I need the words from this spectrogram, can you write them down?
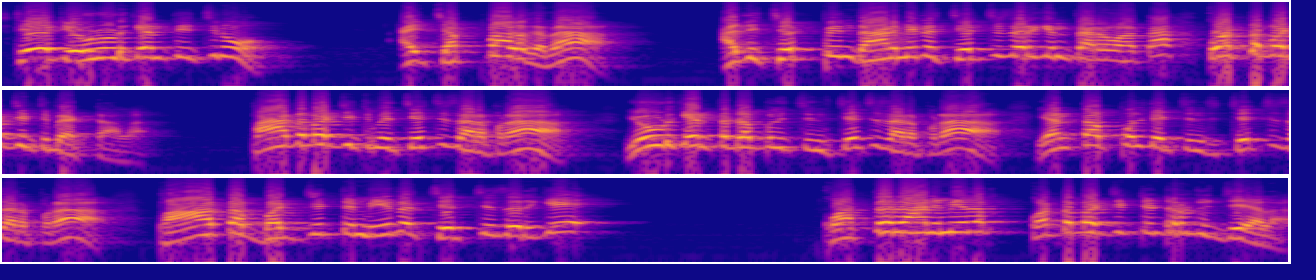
స్టేట్ ఎవడికి ఎంత ఇచ్చినావు అవి చెప్పాలి కదా. అది చెప్పిన దాని మీద చర్చ జరిగిన తర్వాత కొత్త బడ్జెట్ పెట్టాలా? పాత బడ్జెట్ మీద చర్చ జరపరా? ఎవడికి ఎంత డబ్బులు ఇచ్చింది చర్చ జరపరా? ఎంత అప్పులు తెచ్చింది చర్చ జరపరా? పాత బడ్జెట్ మీద చర్చ జరిగి కొత్త దాని మీద కొత్త బడ్జెట్ ఇంట్రడ్యూస్ చేయాలా?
